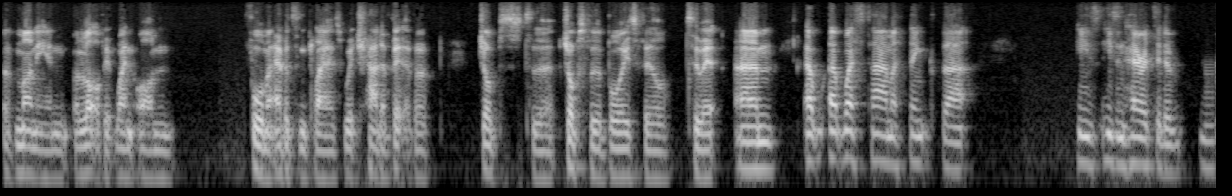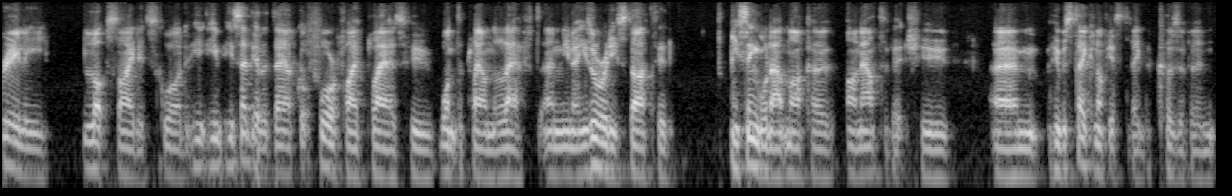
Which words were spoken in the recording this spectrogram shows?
of money and a lot of it went on former Everton players, which had a bit of a jobs to the jobs for the boys feel to it. Um, at, at West Ham, I think that he's he's inherited a really lopsided squad. He, he, he said the other day, I've got four or five players who want to play on the left, and you know he's already started. He singled out Marko Arnautovic, who um, who was taken off yesterday because of an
